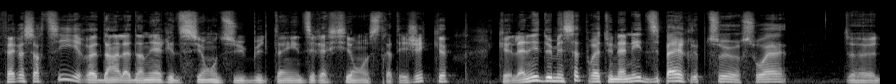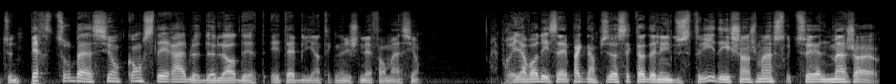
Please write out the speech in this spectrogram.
fait ressortir dans la dernière édition du bulletin Direction stratégique l'année 2007 pourrait être une année d'hyper-rupture, soit d'une perturbation considérable de l'ordre établi en technologie de l'information. Il pourrait y avoir des impacts dans plusieurs secteurs de l'industrie des changements structurels majeurs.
